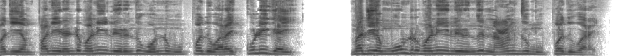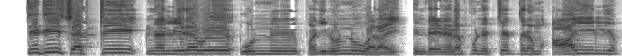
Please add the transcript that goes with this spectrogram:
மதியம் பனிரெண்டு மணியிலிருந்து ஒன்று முப்பது வரை குளிகை மதியம் மூன்று மணியிலிருந்து நான்கு முப்பது வரை. திதி சஷ்டி நள்ளிரவு ஒன்று பதினொன்று வரை. இன்றைய நடப்பு நட்சத்திரம் ஆயில்யம்.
